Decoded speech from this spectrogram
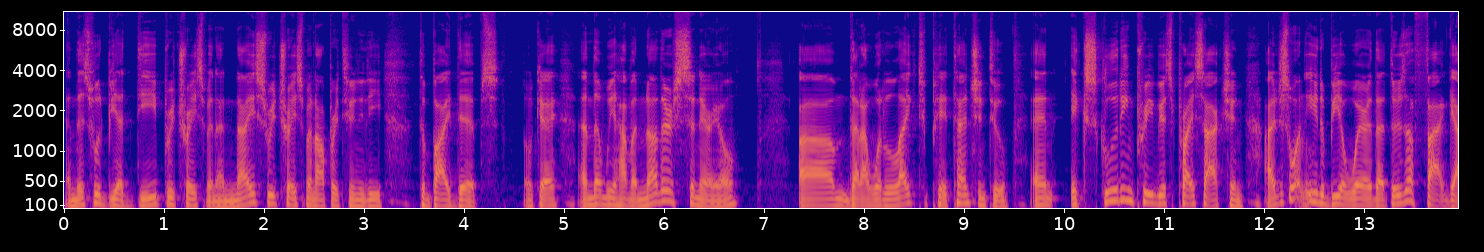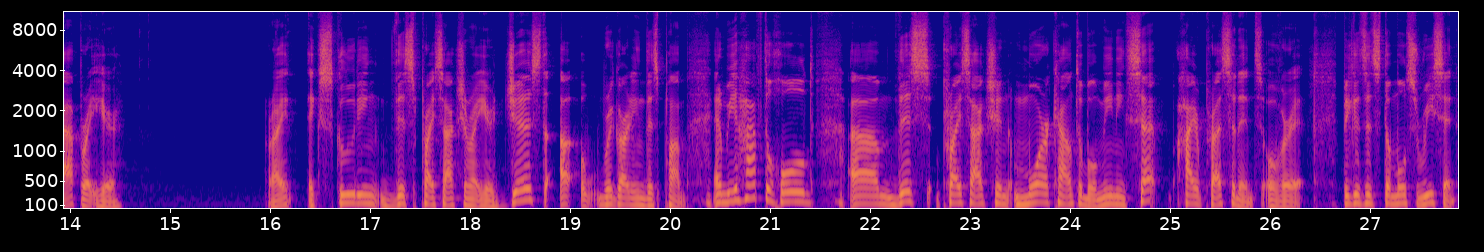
and this would be a deep retracement a nice retracement opportunity to buy dips Okay. And then we have another scenario um, that I would like to pay attention to. And excluding previous price action, I just want you to be aware that there's a fat gap right here right? Excluding this price action right here, just uh, regarding this pump. And we have to hold um, this price action more accountable, meaning set higher precedence over it because it's the most recent.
